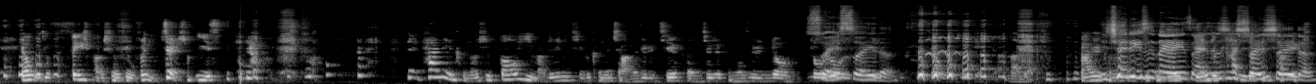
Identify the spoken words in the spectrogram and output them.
然后我就非常生气，我说你这是什么意思？然后对他那个可能是褒义嘛，就是你是不是可能长得就是其实很就是可能就是那种衰衰的，你确定是那个意思还是是衰衰的？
